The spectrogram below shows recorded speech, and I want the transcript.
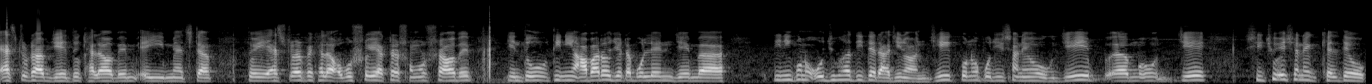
অ্যাস্ট্রোটাপ যেহেতু খেলা হবে এই ম্যাচটা তো এই অ্যাস্ট্রোটাপে খেলা অবশ্যই একটা সমস্যা হবে। কিন্তু তিনি আবারও যেটা বললেন যে তিনি কোনো অজুহাত দিতে রাজি নন। যে কোনো পজিশানে হোক, যে যে সিচুয়েশনে খেলতে হোক,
